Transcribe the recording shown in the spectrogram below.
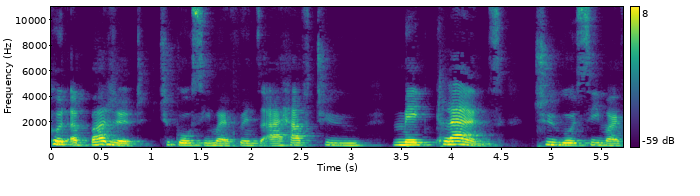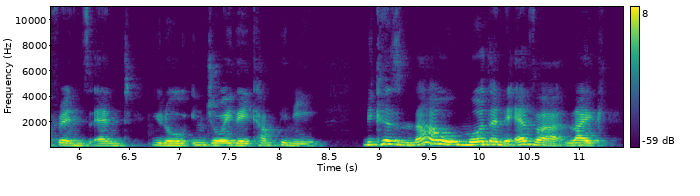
put a budget to go see my friends. I have to make plans to go see my friends and, you know, enjoy their company. Because now more than ever, like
